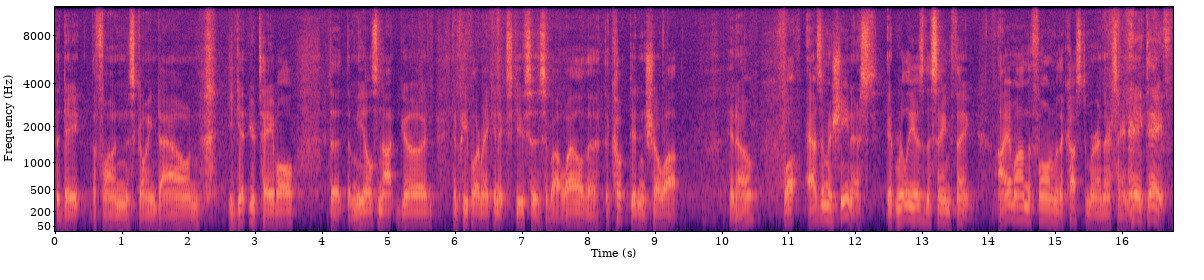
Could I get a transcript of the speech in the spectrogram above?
The date, the fund is going down. You get your table, the, the meal's not good, and people are making excuses about, well, the, the cook didn't show up, you know? Well, as a machinist, it really is the same thing. I am on the phone with a customer and they're saying, hey, Dave,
